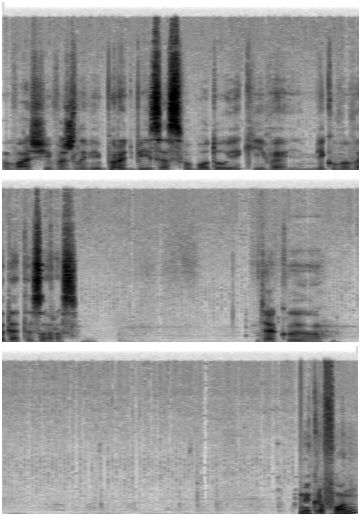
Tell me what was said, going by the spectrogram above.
вашій важливій боротьбі за свободу, якій ви, яку ви ведете зараз. Дякую. Мікрофон.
